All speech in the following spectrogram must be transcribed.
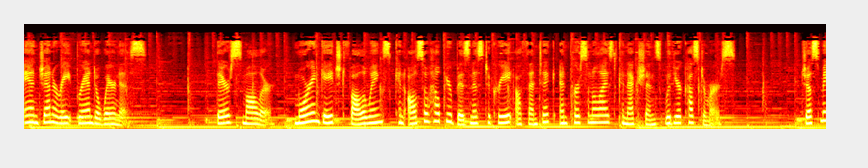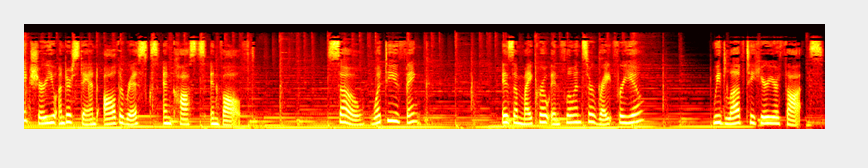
and generate brand awareness. Their smaller, more engaged followings can also help your business to create authentic and personalized connections with your customers. Just make sure you understand all the risks and costs involved. So, what do you think? Is a micro-influencer right for you? We'd love to hear your thoughts.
